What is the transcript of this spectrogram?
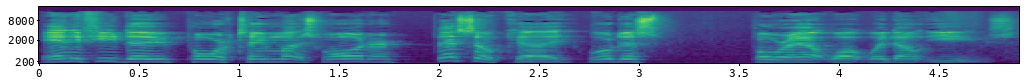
And if you do pour too much water, that's okay. We'll just pour out what we don't use.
